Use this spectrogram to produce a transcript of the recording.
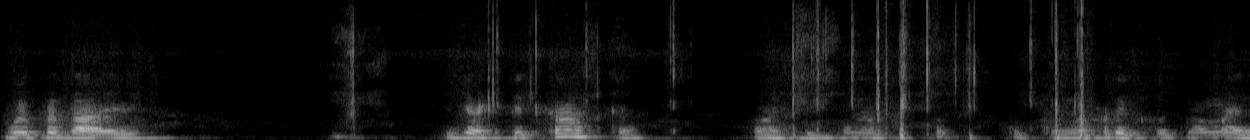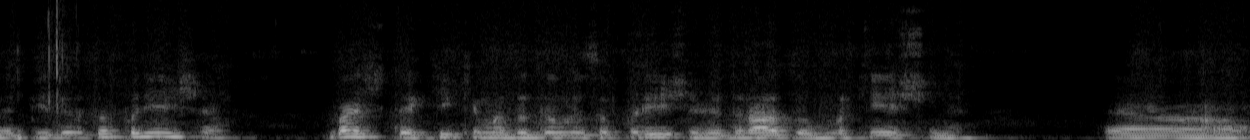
випадають як підказка. Ось, наприклад, тобто, наприклад, на мене піде в Запоріжжя. Бачите, як тільки ми додали Запоріжжя, відразу в локейшені е,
